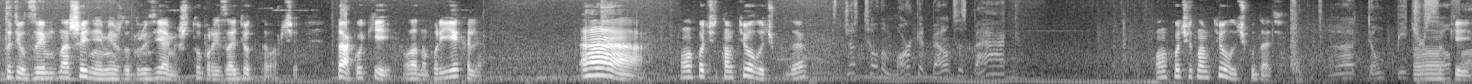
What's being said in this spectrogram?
вот эти вот взаимоотношения между друзьями, что произойдет-то вообще? Так, окей, ладно, приехали. А, он хочет нам телочку, да? Он хочет нам телочку дать. Окей.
